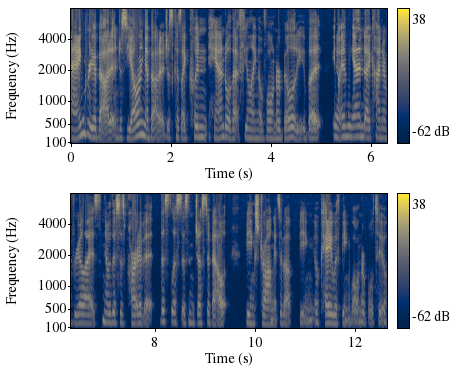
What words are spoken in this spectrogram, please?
angry about it and just yelling about it just because I couldn't handle that feeling of vulnerability. But you know, in the end, I kind of realized, no, this is part of it. This list isn't just about being strong, it's about being okay with being vulnerable too.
